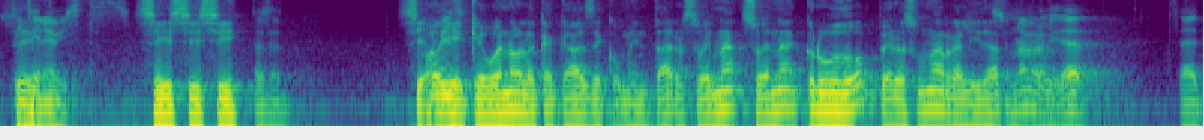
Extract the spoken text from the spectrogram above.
Sí. y tiene vistas. Sí, sí, sí. Entonces, Sí, Con oye, eso. qué bueno lo que acabas de comentar. Suena, suena crudo, pero es una realidad. Es una realidad. O sea,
